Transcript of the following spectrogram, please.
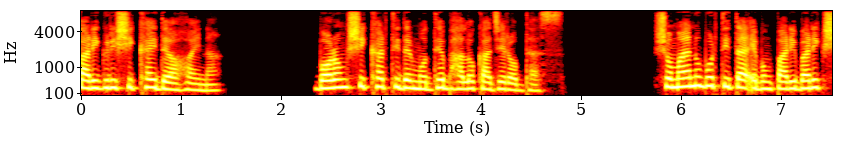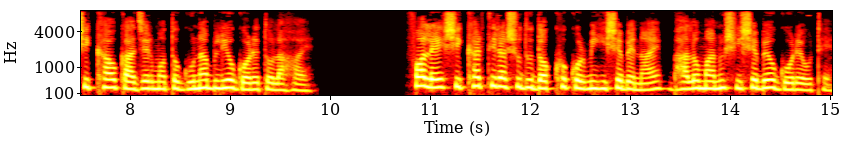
কারিগরি শিক্ষাই দেওয়া হয় না, বরং শিক্ষার্থীদের মধ্যে ভালো কাজের অভ্যাস, সময়ানুবর্তিতা এবং পারিবারিক শিক্ষাও কাজের মতো গুণাবলীও গড়ে তোলা হয়। ফলে শিক্ষার্থীরা শুধু দক্ষ কর্মী হিসেবে নয়, ভালো মানুষ হিসেবেও গড়ে ওঠে।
